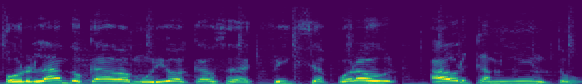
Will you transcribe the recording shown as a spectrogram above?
Orlando Cava murió a causa de asfixia por ahorcamiento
